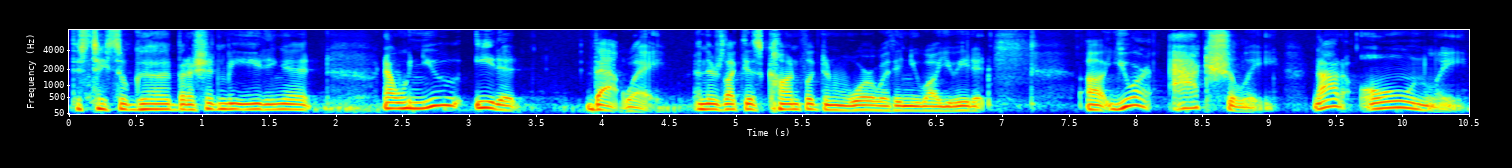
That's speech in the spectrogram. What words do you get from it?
this tastes so good, but I shouldn't be eating it. Now, when you eat it that way, and there's like this conflict and war within you while you eat it, uh, you are actually not only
